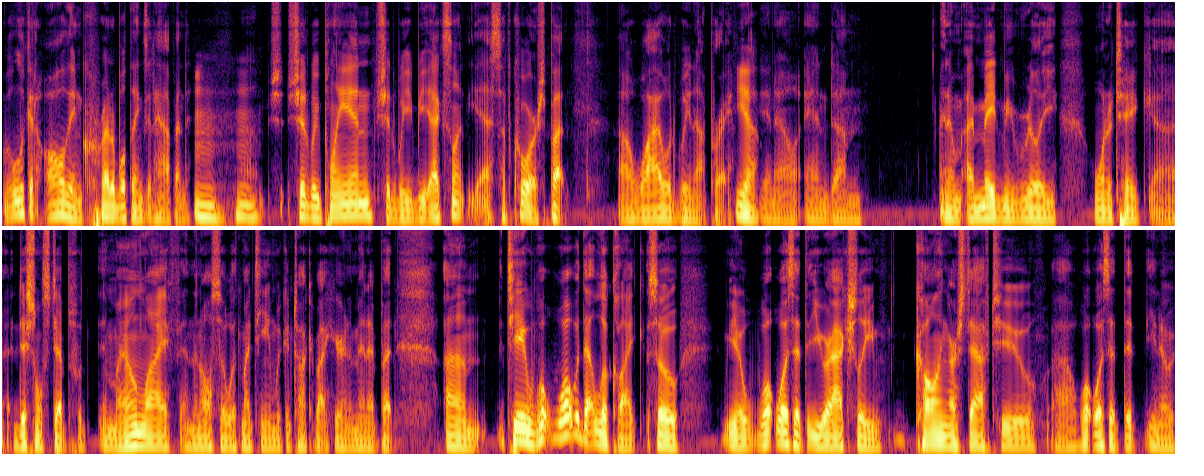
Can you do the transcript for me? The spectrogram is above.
look at all the incredible things that happened. hmm Um, sh- should we plan? Should we be excellent? Yes, of course. But uh, why would we not pray? Yeah. You know, and um, and it made me really want to take uh, additional steps with, in my own life, and then also with my team. We can talk about here in a minute. But um, TA, what what would that look like? So, you know, what was it that you were actually calling our staff to? Uh, what was it that you know,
